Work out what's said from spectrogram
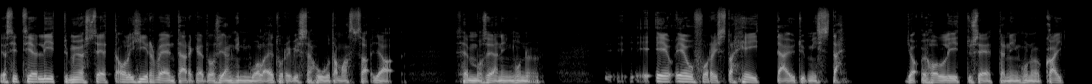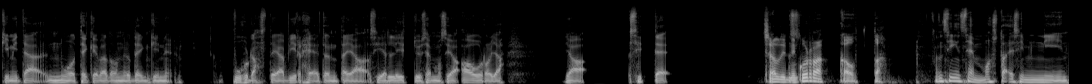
ja sitten siihen liittyi myös se, että oli hirveän tärkeää tosiaankin niin olla eturivissä huutamassa ja semmoisia niin kuin e-, euforista heittäytymistä, johon liittyy se, että niin kuin kaikki mitä nuo tekevät on jotenkin puhdasta ja virheetöntä ja siihen liittyy semmoisia auroja, ja sitten... Se oli niin kuin rakkautta. On siinä semmoista esim. niin.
